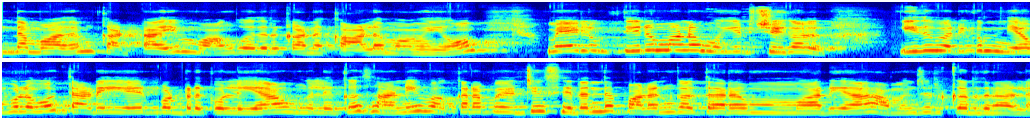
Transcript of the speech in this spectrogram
இந்த மாதம் கட்டாயம் வாங்குவதற்கான காலம் அமையும். மேலும் திருமண முயற்சிகள் இது வரைக்கும் எவ்வளவோ தடை இருக்கும் இல்லையா உங்களுக்கு சனி வக்கர பயிற்சி சிறந்த பலன்கள் தர மாதிரியாக அமைஞ்சிருக்கிறதுனால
